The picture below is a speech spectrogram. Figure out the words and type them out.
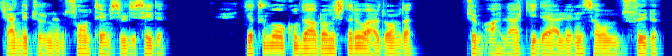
Kendi türünün son temsilcisiydi. Yatılı okul davranışları vardı onda. Tüm ahlaki değerlerin savunucusuydu.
